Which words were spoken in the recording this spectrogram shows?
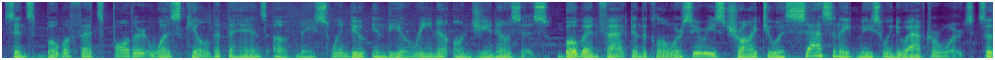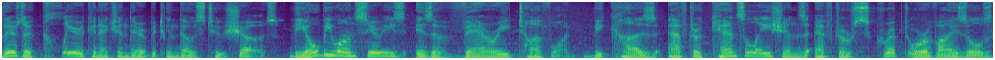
since Boba Fett's father was killed at the hands of Mace Windu in the arena on Geonosis. Boba, in fact, in the Clone Wars series tried to assassinate Mace Windu afterwards, so there's a clear connection there between those two shows. The Obi-Wan series is a very tough one because after cancellations, after script or revisals,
